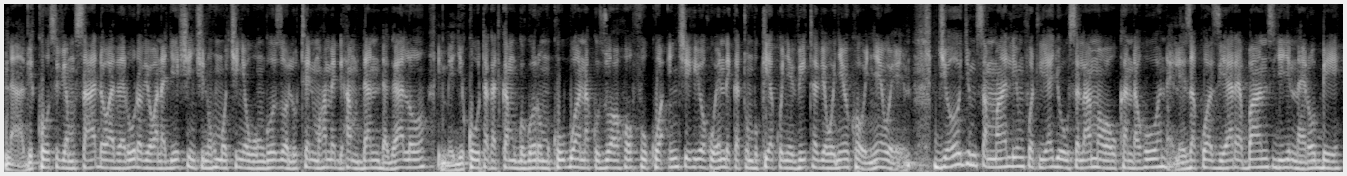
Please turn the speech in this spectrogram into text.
na vikosi vya msaada wa dharura vya wanajeshi nchini humo chini ya uongozi wa Luteni Mohamed Hamdan Dagalo, imejikuta katika mgogoro mkubwa na kuzua hofu kuwa nchi hiyo huenda ikatumbukia kwenye vita vya wenyewe kwa wenyewe. George Msamali, mfuatiliaji wa usalama wa ukanda huo, anaeleza kuwa ziara ya Burns jijini Nairobi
